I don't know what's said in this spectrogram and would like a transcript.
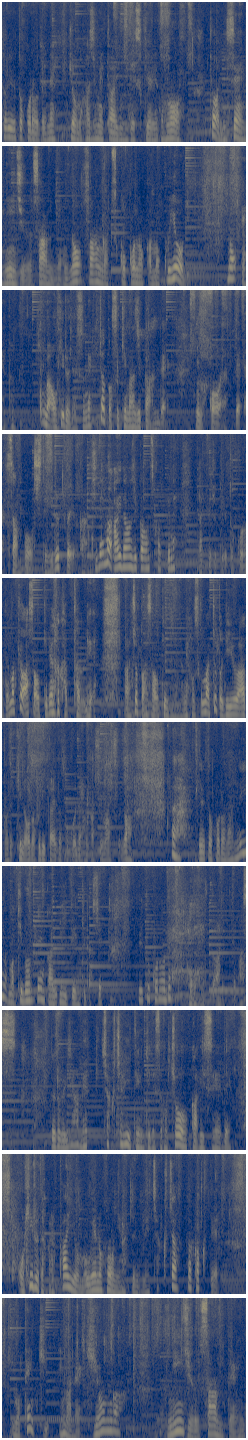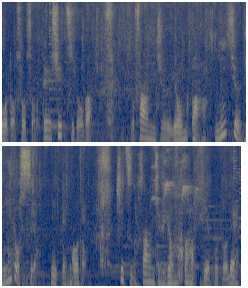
というところでね、今日も始めたいんですけれども、今日は2023年の3月9日木曜日の、えっ、と、今お昼ですね。ちょっと隙間時間で、今こうやって散歩をしているという感じで、まあ間の時間を使ってね、やってるというところで、まあ今日朝起きれなかったんで、あちょっと朝起きるのがね、遅く、まあちょっと理由は後で昨日の振り返ったところで話しますが、はあ、というところなんで、今、まあ気分転換いい天気だし、というところで、えー、っと、歩いてます。というところで、いや、めっちゃくちゃいい天気です。もう超快晴で、お昼だから太陽も上の方になってるんでめちゃくちゃ暖かくて、もう天気、今ね、気温が23.5度、そうそう。で、湿度が34%、22度っすよ。2.5度。湿度34%っていうことで、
